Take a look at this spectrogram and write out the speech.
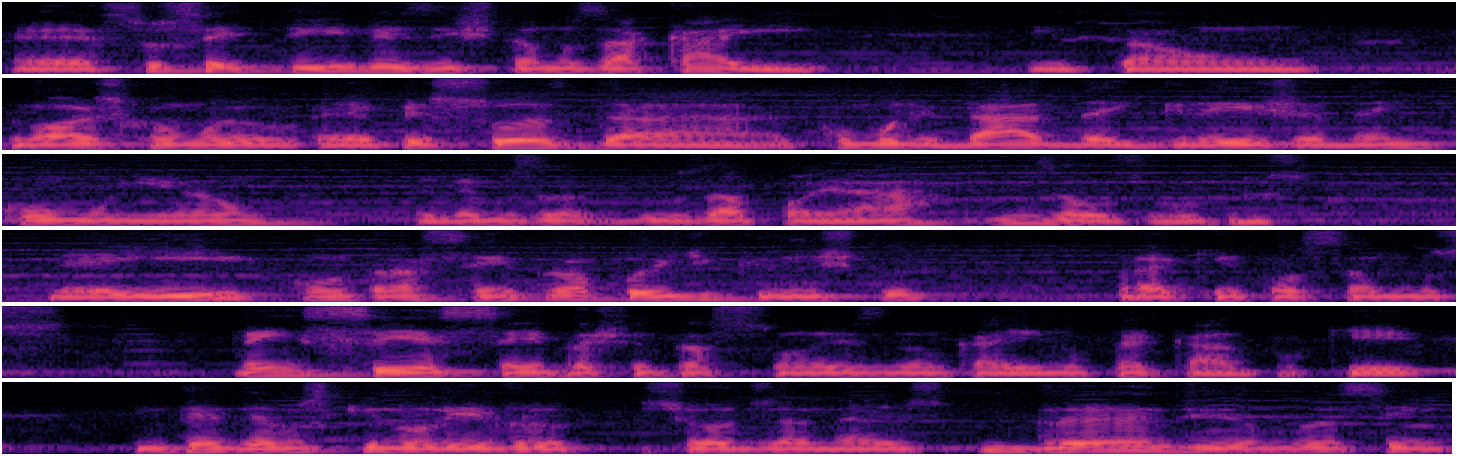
é, suscetíveis estamos a cair. Então, nós, como é, pessoas da comunidade, da igreja, né, em comunhão, devemos nos apoiar uns aos outros né, e encontrar sempre o apoio de Cristo para que possamos vencer sempre as tentações e não cair no pecado, porque entendemos que no livro do Senhor dos Anéis, um grande, digamos assim,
